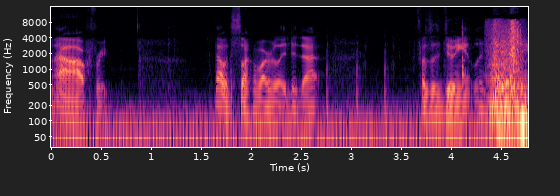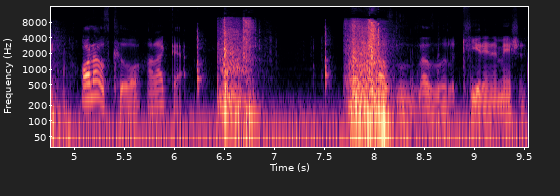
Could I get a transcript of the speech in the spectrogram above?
Ah, freak. That would suck if I really did that. If I was doing it legitimately. Oh, that was cool. I like that. That was, that was a little cute animation.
